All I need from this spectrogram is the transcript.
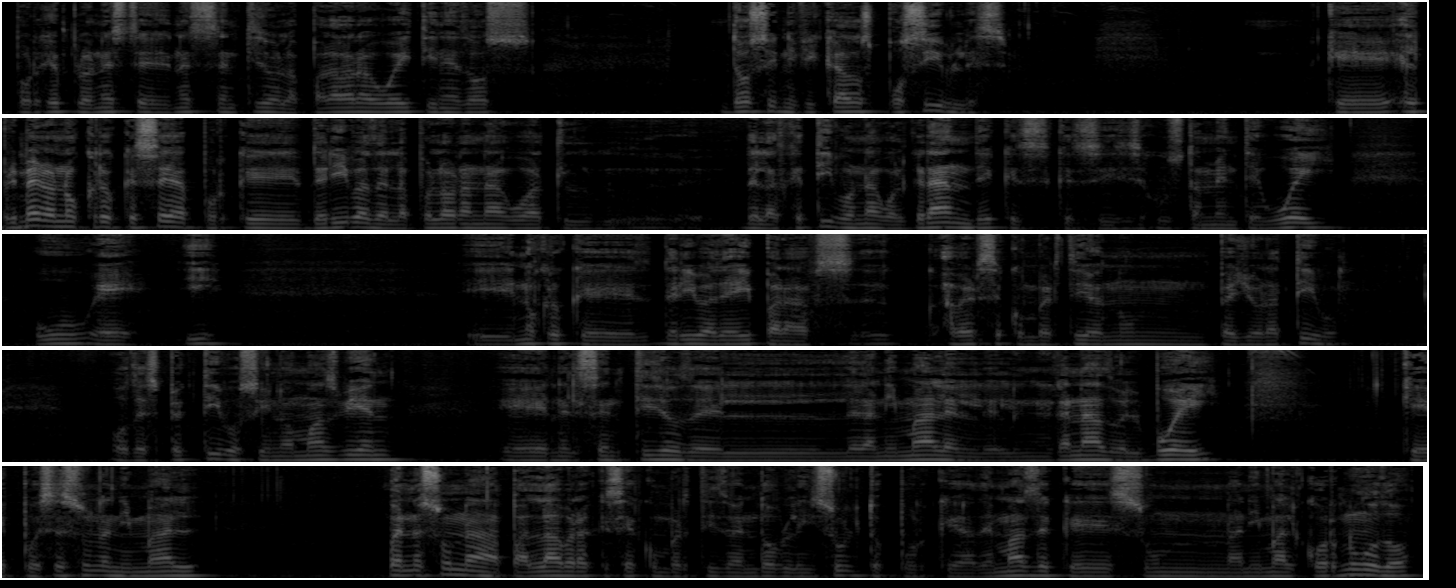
Por ejemplo, en este, en este sentido, la palabra güey tiene dos, dos significados posibles. Que el primero no creo que sea porque deriva de la palabra náhuatl, del adjetivo náhuatl grande, que, que se dice justamente güey, U-E-I. Y no creo que deriva de ahí para haberse convertido en un peyorativo o despectivo, sino más bien en el sentido del, del animal, el, ganado, el buey, que pues es un animal, bueno, es una palabra que se ha convertido en doble insulto, porque además de que es un animal cornudo,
